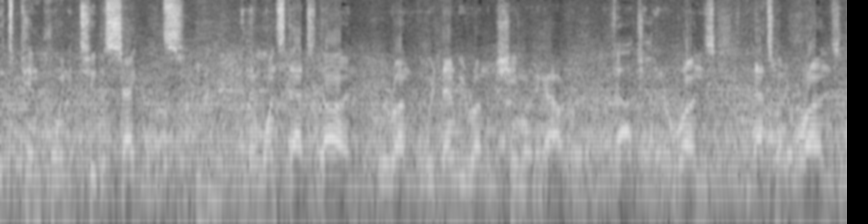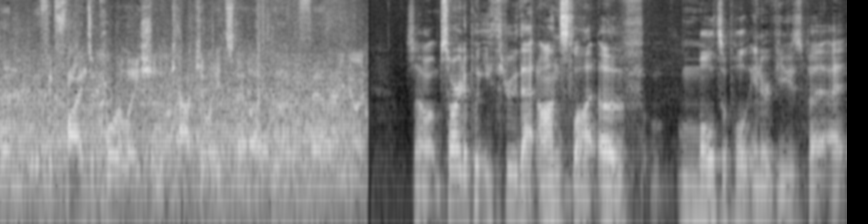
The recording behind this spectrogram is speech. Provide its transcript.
it's pinpointed to the segments, and then once that's done, we run. We, then we run the machine learning algorithm. Gotcha. And it runs, and that's when it runs. And then if it finds a correlation, it calculates that likelihood of failure. So I'm sorry to put you through that onslaught of multiple interviews, but I,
